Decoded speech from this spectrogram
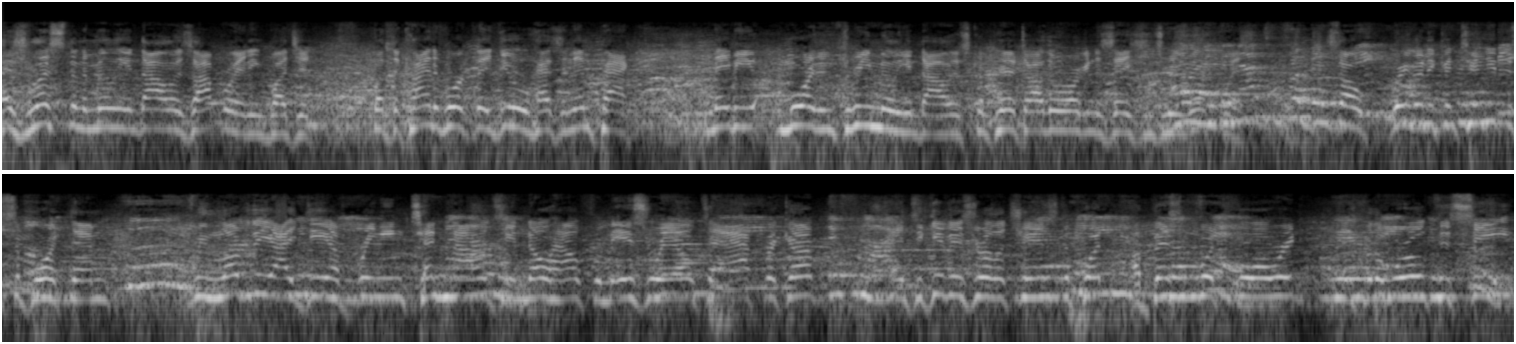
has less than a million dollars operating budget, but the kind of work they do has an impact maybe more than $3 million compared to other organizations we work with. So we're going to continue to support them. We love the idea of bringing technology and know-how from Israel to Africa and to give Israel a chance to put a best foot forward for the world to see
